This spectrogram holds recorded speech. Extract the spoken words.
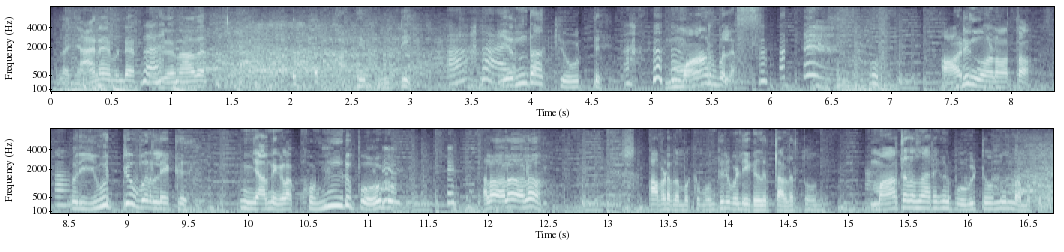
അല്ല ഞാൻ എന്റെ ഗൃഹനാഥൻ അടിപൊളി ആ, എന്താ ക്യൂട്ട് മാർബലസ് ആരും കാണാത്ത ഒരു യൂട്യൂബറിലേക്ക് ഞാൻ നിങ്ങളെ കൊണ്ടുപോകും. Hello hello hello. അവിടെ നമുക്ക് മുന്തിരിവള്ളികൾ തളുത്തോന്നും മാതള നാരങ്ങൾ പൂവിട്ടൊന്നും നമുക്ക് നോക്കാം.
